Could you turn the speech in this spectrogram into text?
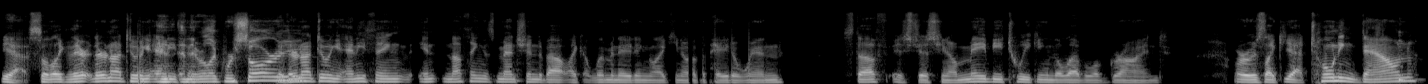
yeah. So like they're they're not doing anything. and they were like, we're Yeah, sorry. they're not doing anything in nothing is mentioned about like eliminating like you know the pay to win stuff it's just you know maybe tweaking the level of grind or it was like yeah toning down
